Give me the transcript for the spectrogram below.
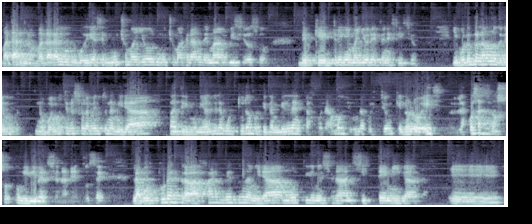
matarlos, matar algo que podría ser mucho mayor, mucho más grande, más ambicioso, de, que entregue mayores beneficios. Y por otro lado, no, tenemos, no podemos tener solamente una mirada patrimonial de la cultura porque también la encajonamos en una cuestión que no lo es. Las cosas no son unidimensionales. Entonces, la postura es trabajar desde una mirada multidimensional, sistémica, eh,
